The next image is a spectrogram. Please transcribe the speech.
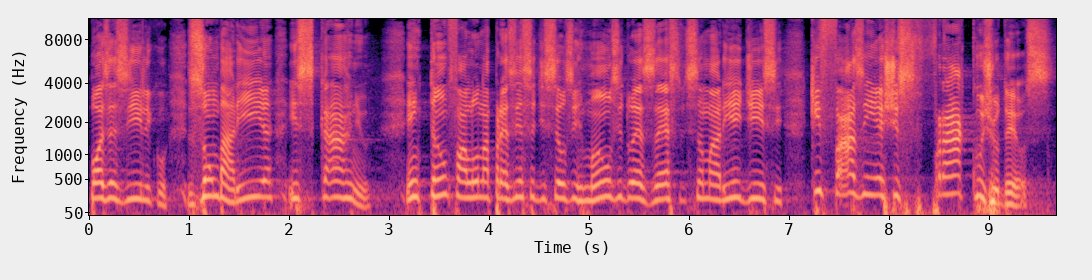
pós-exílico, zombaria, escárnio. Então falou na presença de seus irmãos e do exército de Samaria e disse: Que fazem estes fracos judeus?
